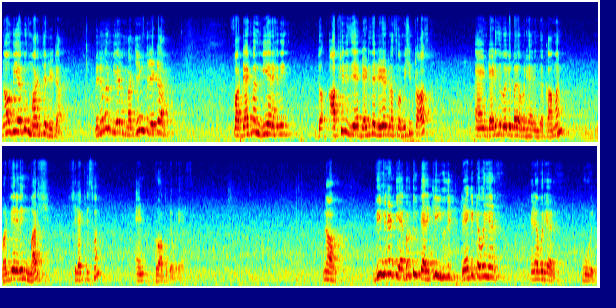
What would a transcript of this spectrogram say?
now we have to merge the data. Whenever we are merging the data for that one we are having the option is here that is the data transformation task and that is available over here in the common. What we are having merge select this one and drop it over here. Now we may not be able to directly use it. Drag it over here and over here. Move it.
